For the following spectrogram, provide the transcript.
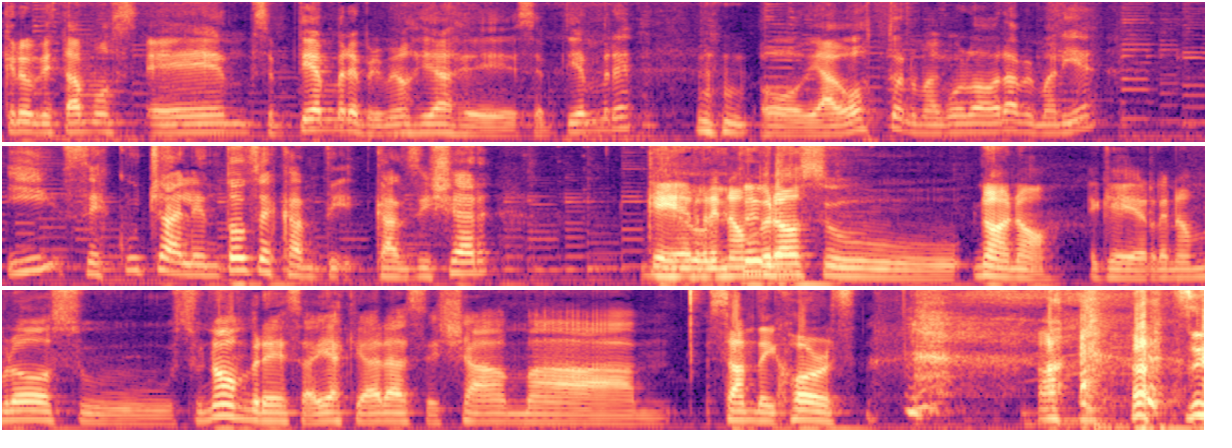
creo que estamos en septiembre, primeros días de septiembre o de agosto, no me acuerdo ahora, me mareé. Y se escucha al entonces canciller que renombró su. No, no, que renombró su, su nombre. ¿Sabías que ahora se llama mm, Sunday Horse? Sí.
